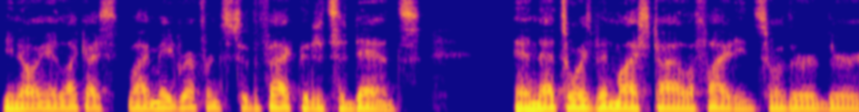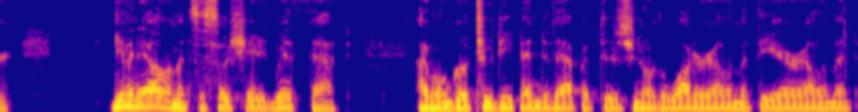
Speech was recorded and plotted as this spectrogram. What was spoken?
you know, and like I, I made reference to the fact that it's a dance, and that's always been my style of fighting. So there, there are given elements associated with that. I won't go too deep into that, but there's you know the water element, the air element,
